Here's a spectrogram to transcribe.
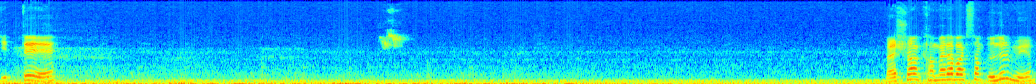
Gitti. Ben şu an kamera baksam ölür müyüm?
